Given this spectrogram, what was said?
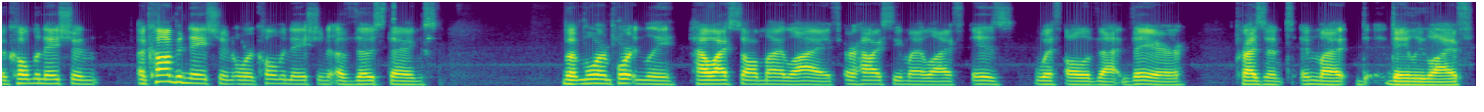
a culmination a combination or a culmination of those things but more importantly how I saw my life or how I see my life is with all of that there present in my d- daily life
